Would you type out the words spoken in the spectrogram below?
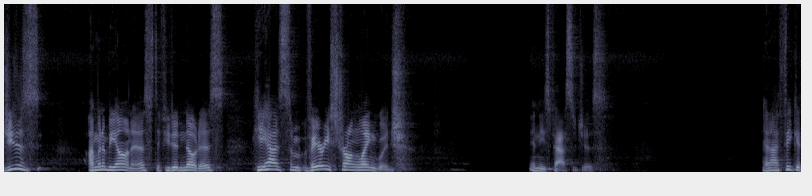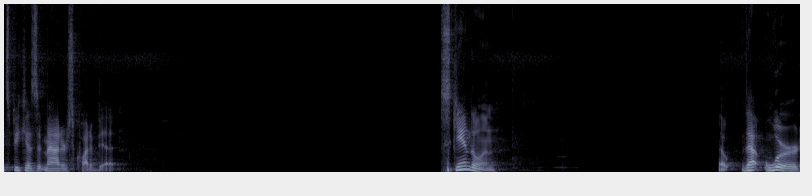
Jesus, I'm going to be honest, if you didn't notice, he has some very strong language in these passages. And I think it's because it matters quite a bit. Scandalon. That, that word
